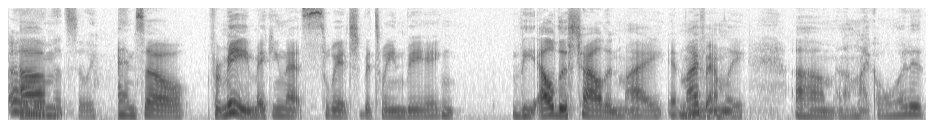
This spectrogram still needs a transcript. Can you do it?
Oh, um, that's silly. And so for me, making that switch between being the eldest child in my in my family, um, and I'm like, what it,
